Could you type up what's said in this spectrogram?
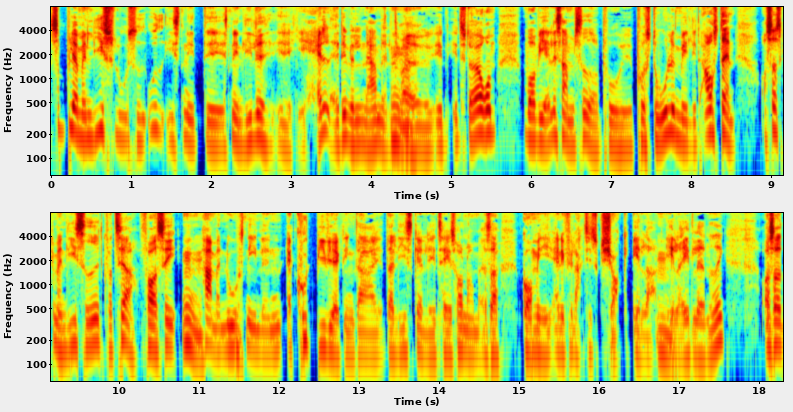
Så bliver man lige sluset ud i sådan, et, øh, sådan en lille øh, hal, er det vel nærmest, Mm. mm. øh, et, et større rum, hvor vi alle sammen sidder på, øh, på stole med lidt afstand, og så skal man lige sidde et kvarter for at se, Mm. har man nu sådan en eller anden akut bivirkning, der, der lige skal øh, tages hånd om. Altså, går man i anafylaktisk chok eller, Mm. eller et eller andet, ikke? Og så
